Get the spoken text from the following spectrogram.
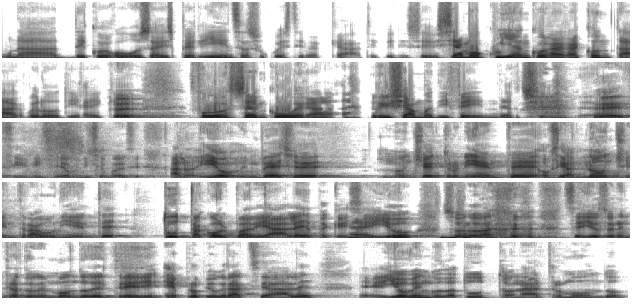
una decorosa esperienza su questi mercati. Quindi se siamo qui ancora a raccontarvelo, direi che eh. forse ancora riusciamo a difenderci. Eh sì, diciamo, diciamo sì. Allora, io invece non c'entro niente, ossia non c'entravo niente, tutta colpa di Ale, perché ecco. se, io sono, se, io sono, entrato nel mondo del trading è proprio grazie a Ale, eh, io vengo da tutto un altro mondo,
